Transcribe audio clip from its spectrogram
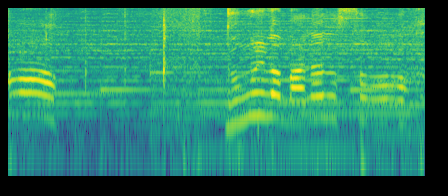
아, 눈물만 많아졌어.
